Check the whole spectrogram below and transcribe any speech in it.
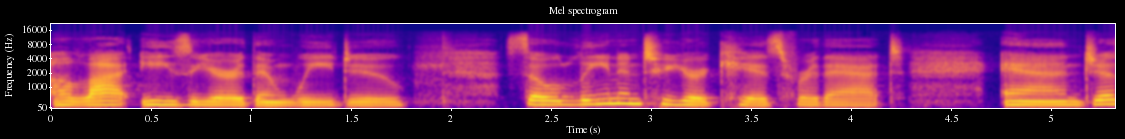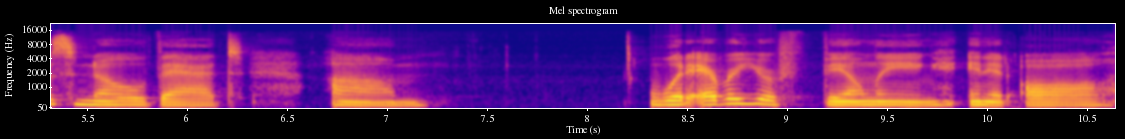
a lot easier than we do. So lean into your kids for that and just know that um, whatever you're feeling in it all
